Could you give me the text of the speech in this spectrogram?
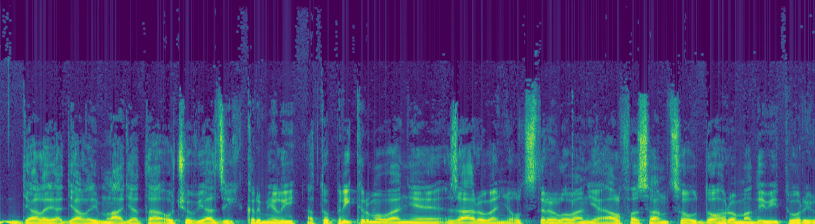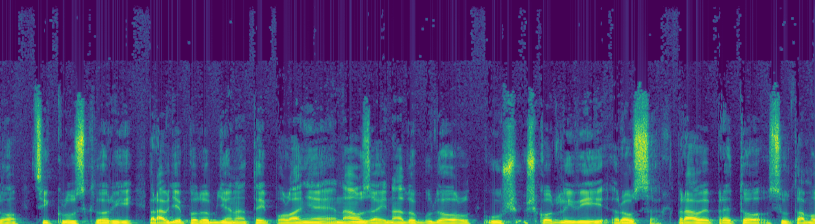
ďalej a ďalej mláďatá, o čo viac ich krmili a to prikrmovanie, zároveň odstrelovanie alfasamcov dohromady vytvorilo cyklus, ktorý pravdepodobne na tej polane naozaj nadobudol už škodlivý rozsah. Práve preto sú tam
